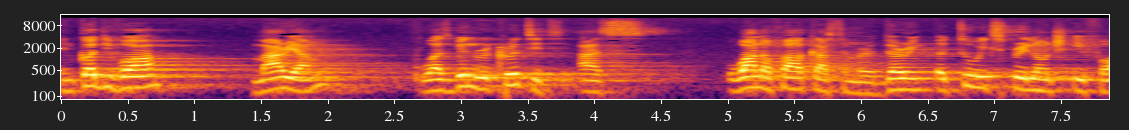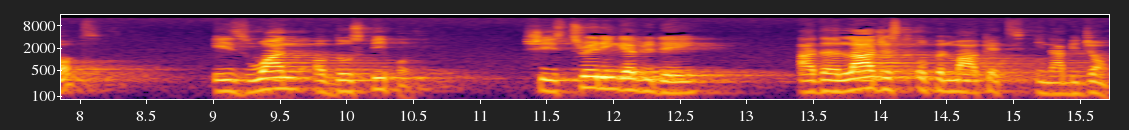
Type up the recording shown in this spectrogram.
In Cote d'Ivoire, Mariam was being recruited as one of our customers during a two weeks pre-launch effort is one of those people. She is trading every day at the largest open market in Abidjan.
